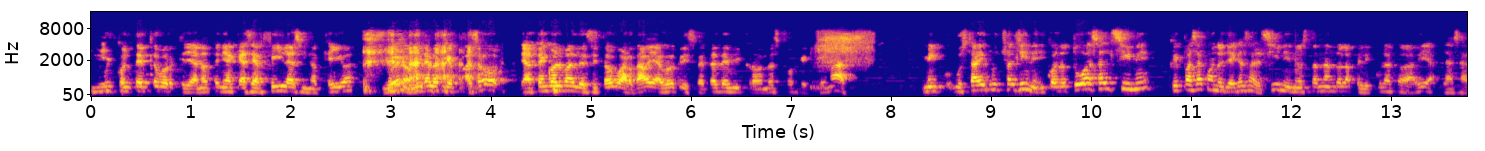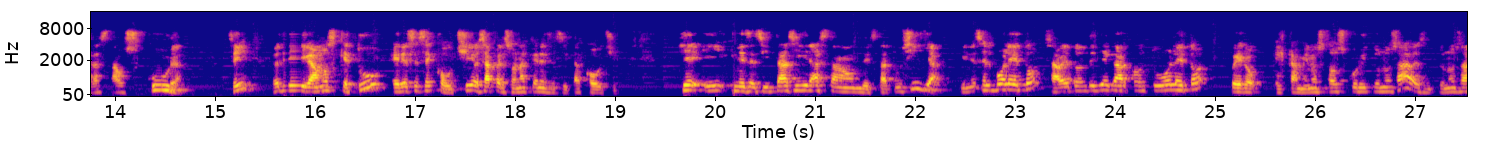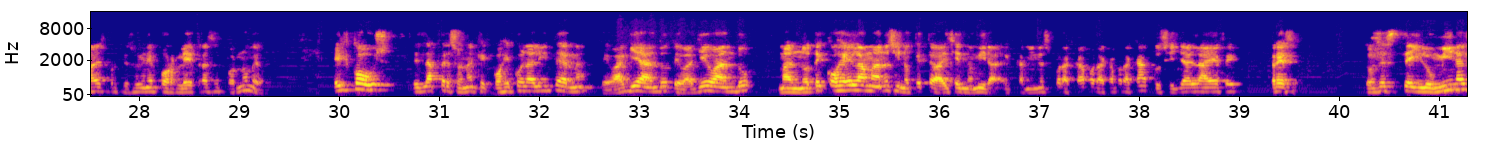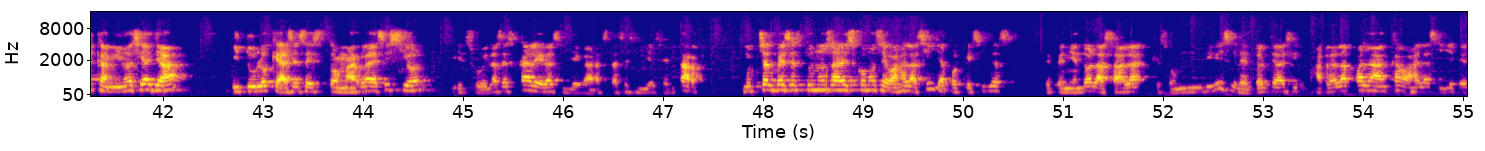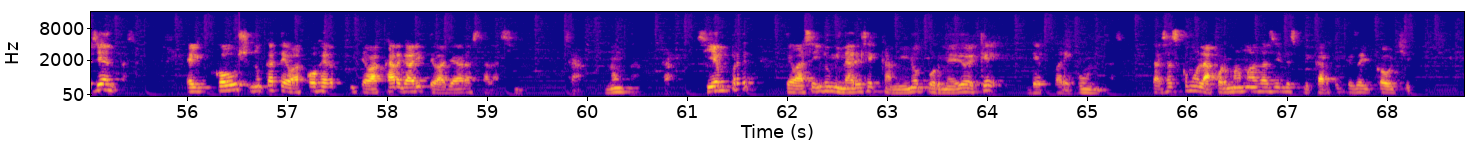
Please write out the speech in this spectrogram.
muy contento porque ya no tenía que hacer filas, sino que iba. Y bueno, mira lo que pasó, ya tengo el baldecito guardado y hago crispetas de microondas porque qué más. Me gusta ir mucho al cine y cuando tú vas al cine, ¿qué pasa cuando llegas al cine y no están dando la película todavía? La sala está oscura ¿sí? Entonces, digamos que tú eres ese coach, esa persona que necesita coaching. Que, y necesitas ir hasta donde está tu silla. Tienes el boleto, sabes dónde llegar con tu boleto, pero el camino está oscuro y tú no sabes. Y tú no sabes porque eso viene por letras y por números. El coach es la persona que coge con la linterna, te va guiando, te va llevando, más no te coge la mano, sino que te va diciendo, mira, el camino es por acá, por acá, por acá, tu silla es la F13. Entonces te ilumina el camino hacia allá y tú lo que haces es tomar la decisión y subir las escaleras y llegar hasta esa silla y sentarte. Muchas veces tú no sabes cómo se baja la silla, porque hay sillas, dependiendo de la sala, que son difíciles. Entonces te va a decir, baja la palanca, baja la silla y te sientas. El coach nunca te va a coger y te va a cargar y te va a llevar hasta la silla. O sea, nunca. siempre te vas a iluminar ese camino por medio de qué? De preguntas. Esa es como la forma más fácil de explicarte qué es el coaching.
